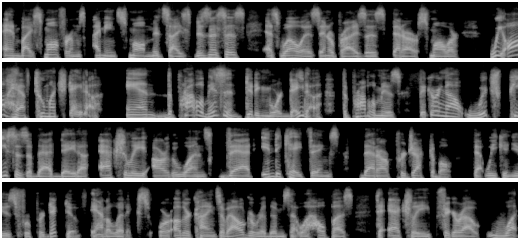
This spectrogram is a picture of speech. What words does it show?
and by small firms, I mean small, mid sized businesses, as well as enterprises that are smaller, we all have too much data. And the problem isn't getting more data. The problem is figuring out which pieces of that data actually are the ones that indicate things that are projectable, that we can use for predictive analytics or other kinds of algorithms that will help us to actually figure out what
